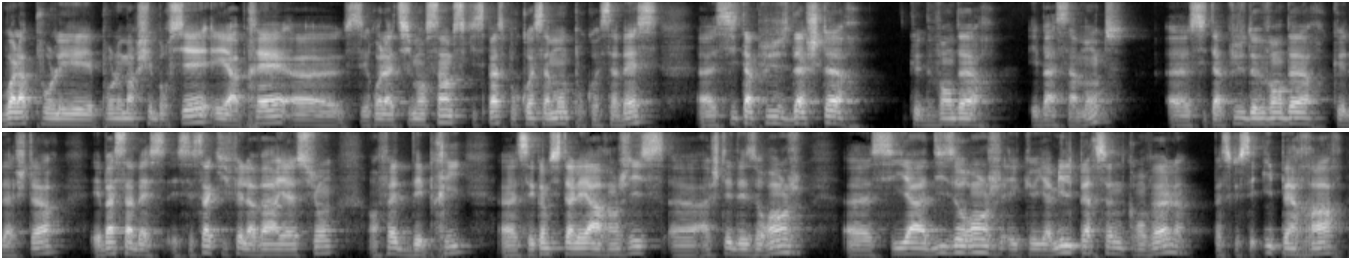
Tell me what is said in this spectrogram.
voilà pour, les, pour le marché boursier. Et après, euh, c'est relativement simple ce qui se passe, pourquoi ça monte, pourquoi ça baisse. Euh, si tu as plus d'acheteurs que de vendeurs, et eh ben, ça monte. si tu as plus de vendeurs que d'acheteurs, et bah ça baisse. Et c'est ça qui fait la variation en fait des prix. Euh, c'est comme si tu à Rungis euh, acheter des oranges. Euh, s'il y a 10 oranges et qu'il y a 1000 personnes qui en veulent, parce que c'est hyper rare,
